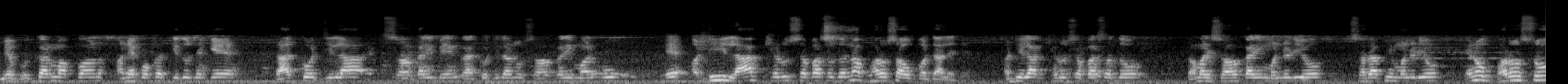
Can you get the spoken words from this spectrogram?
મેં ભૂતકાળમાં પણ અનેક વખત કીધું છે કે રાજકોટ જિલ્લા સહકારી બેંક, રાજકોટ જિલ્લાનું સહકારી માળખું એ અઢી લાખ ખેડૂત સભાસદોના ભરોસા ઉપર ચાલે છે. અઢી લાખ ખેડૂત સભાસદો, અમારી સહકારી મંડળીઓ, સરાફી મંડળીઓ, એનો ભરોસો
